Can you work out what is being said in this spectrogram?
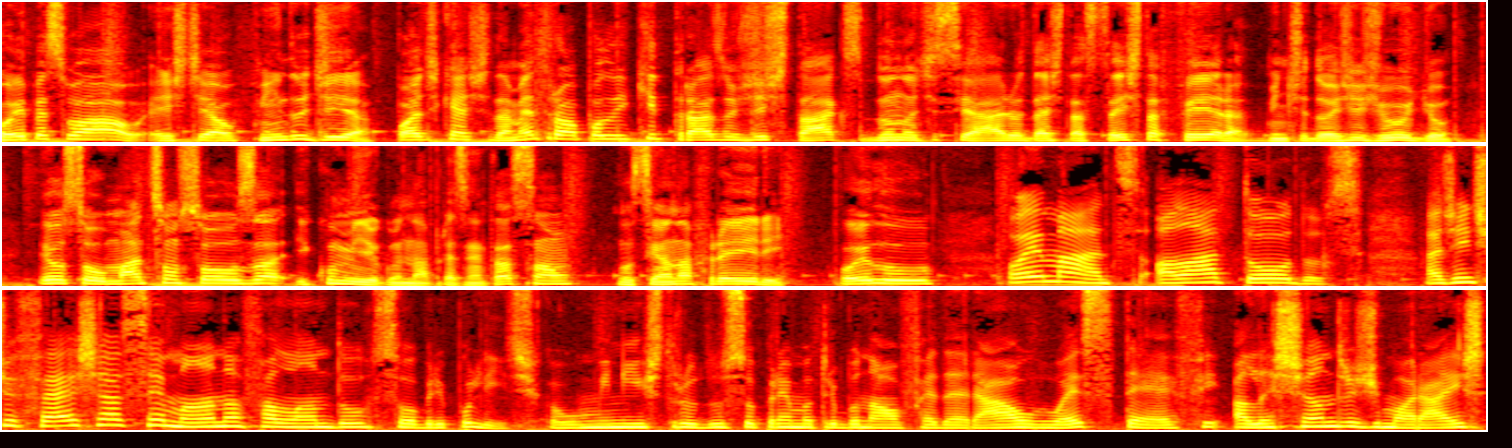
Oi, pessoal! Este é o Fim do Dia, podcast da Metrópole que traz os destaques do noticiário desta sexta-feira, 22 de julho. Eu sou o Madson Souza e comigo na apresentação, Luciana Freire. Oi, Lu! Oi, Mads. Olá a todos. A gente fecha a semana falando sobre política. O ministro do Supremo Tribunal Federal, o STF, Alexandre de Moraes,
